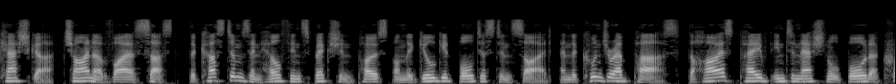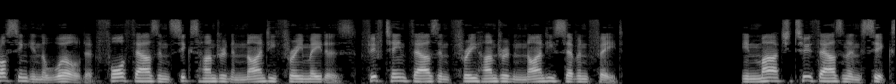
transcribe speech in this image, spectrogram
Kashgar, China via Sust, the Customs and Health Inspection post on the Gilgit-Baltistan side, and the Khunjerab Pass, the highest paved international border crossing in the world at 4,693 metres 15,397 feet. In March 2006,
